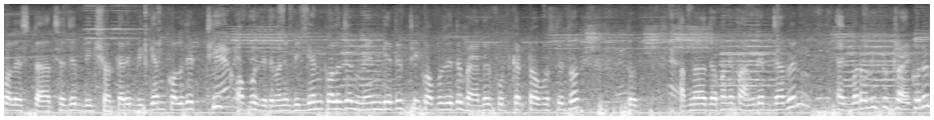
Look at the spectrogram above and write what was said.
কলেজটা আছে যে বিগ সরকারি বিজ্ঞান কলেজের ঠিক অপোজিটে মানে বিজ্ঞান কলেজের মেন গেটের ঠিক অপোজিটে বাইরের ফুডকার্টটা অবস্থিত। তো আপনারা যখনই ফার্ম গেট যাবেন একবার হলে একটু ট্রাই করেন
